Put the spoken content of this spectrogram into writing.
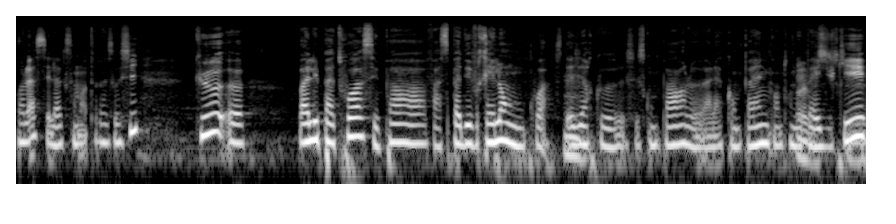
Voilà c'est là que ça m'intéresse aussi. Que euh, bah, les patois c'est pas enfin c'est pas des vraies langues quoi c'est à dire que c'est ce qu'on parle à la campagne quand on n'est Ouais, pas éduqué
